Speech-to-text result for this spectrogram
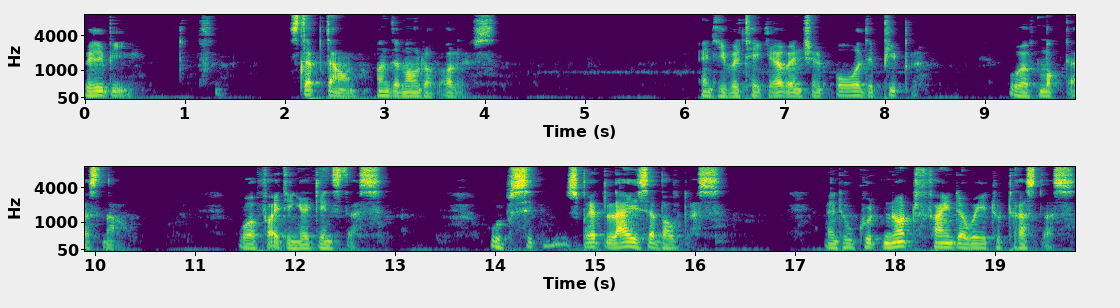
will be stepped down on the Mount of Olives and he will take revenge on all the people who have mocked us now, who are fighting against us, who spread lies about us, and who could not find a way to trust us.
